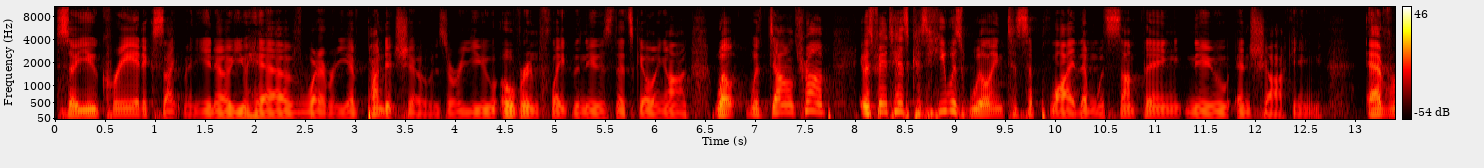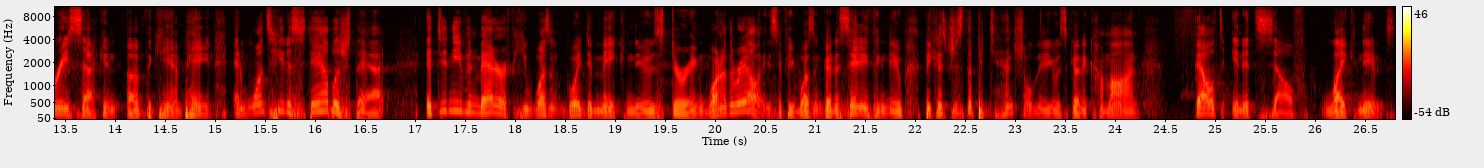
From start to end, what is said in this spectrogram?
So you create excitement. You know, you have whatever, you have pundit shows or you overinflate the news that's going on. Well, with Donald Trump, it was fantastic because he was willing to supply them with something new and shocking every second of the campaign. And once he'd established that, it didn't even matter if he wasn't going to make news during one of the rallies, if he wasn't going to say anything new, because just the potential that he was going to come on felt in itself like news.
